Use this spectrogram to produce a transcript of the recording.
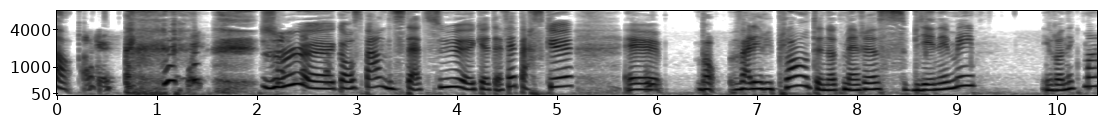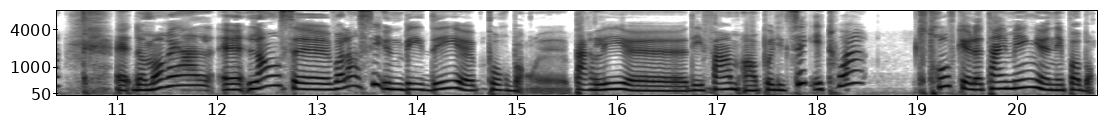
Alors, je veux euh, qu'on se parle du statut euh, que tu as fait parce que, euh, bon, Valérie Plante, notre mairesse bien-aimée, ironiquement, euh, de Montréal, euh, lance, euh, va lancer une BD pour, bon, parler des femmes en politique. Et toi, tu trouves que le timing n'est pas bon?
